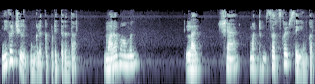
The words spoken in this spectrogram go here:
நிகழ்ச்சிகள் உங்களுக்கு பிடித்திருந்தால் மறவாமல் லைக் ஷேர் மற்றும் சப்ஸ்கிரைப் செய்யுங்கள்.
